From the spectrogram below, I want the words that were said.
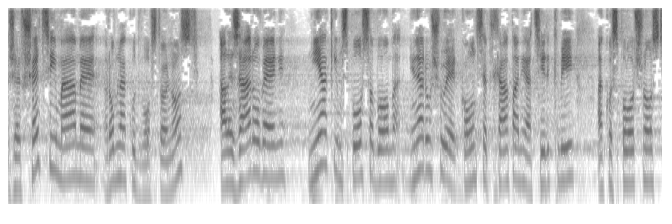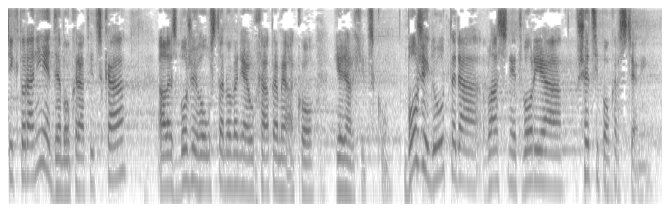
že všetci máme rovnakú dôstojnosť, ale zároveň nejakým spôsobom nenarušuje koncept chápania cirkvy ako spoločnosti, ktorá nie je demokratická, ale z Božieho ustanovenia ju chápeme ako hierarchickú. Boží ľud teda vlastne tvoria všetci pokrstení.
